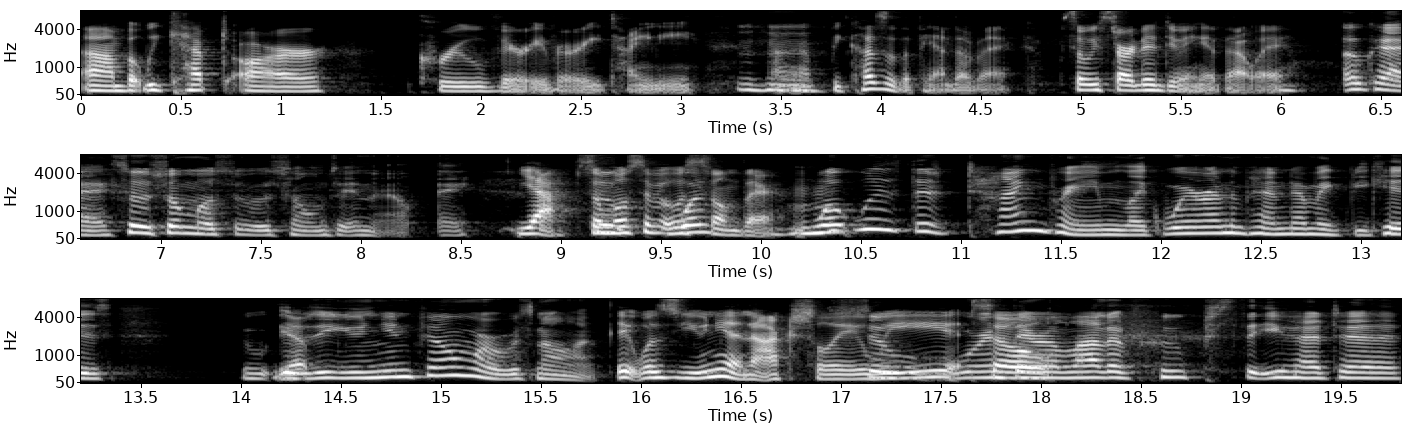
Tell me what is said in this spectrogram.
Um, but we kept our crew very, very tiny uh, Mhm. because of the pandemic. So we started doing it that way. Okay, so so most of it was filmed in LA. Yeah. So, So most of it was what- filmed there. Mhm. What was the time frame like? Where in the pandemic? Because it Yep. was a union film or it was not. It was union actually. So we weren't so there a lot of hoops that you had to?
